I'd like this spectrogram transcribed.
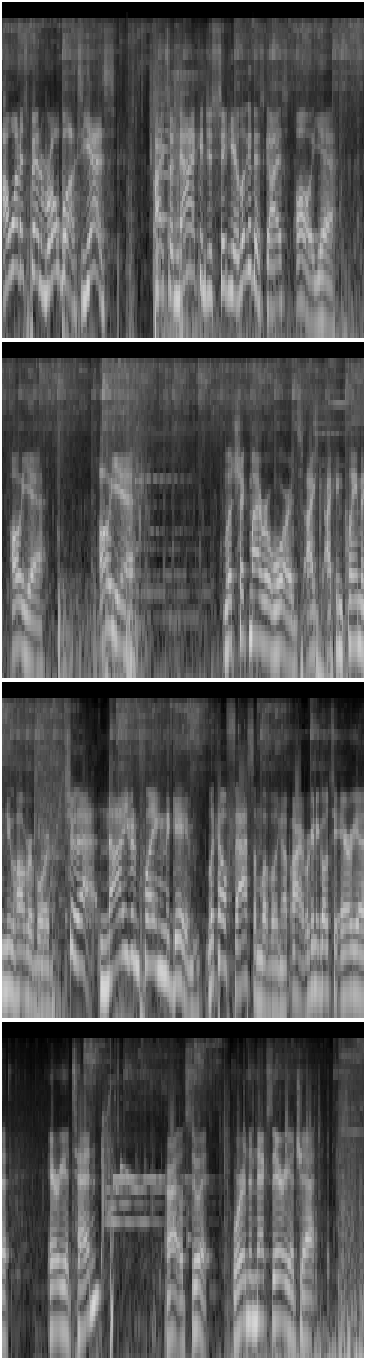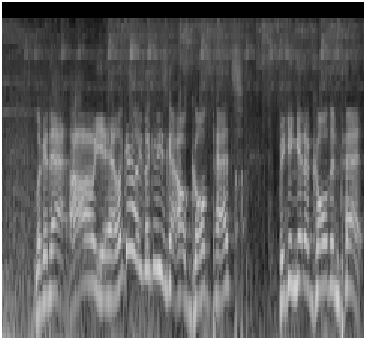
I want to spend Robux. Yes. All right, so now I can just sit here. Look at this, guys. Oh, yeah. Oh, yeah. Oh, yeah. Let's check my rewards. I, I can claim a new hoverboard. Sure that. Not even playing the game. Look how fast I'm leveling up. All right, we're to go to area area 10. All right, let's do it. We're in the next area, chat. Look at that. Oh, yeah. Look at, look at these guys. Oh, gold pets. We can get a golden pet.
